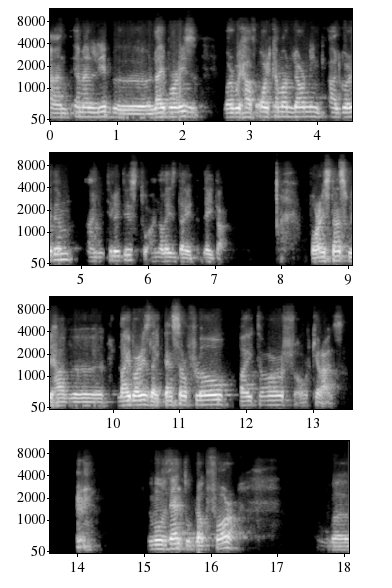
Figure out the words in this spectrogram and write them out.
and MLlib uh, libraries where we have all common learning algorithm and utilities to analyze data. For instance, we have uh, libraries like TensorFlow, PyTorch, or Keras. we move then to block four, uh,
